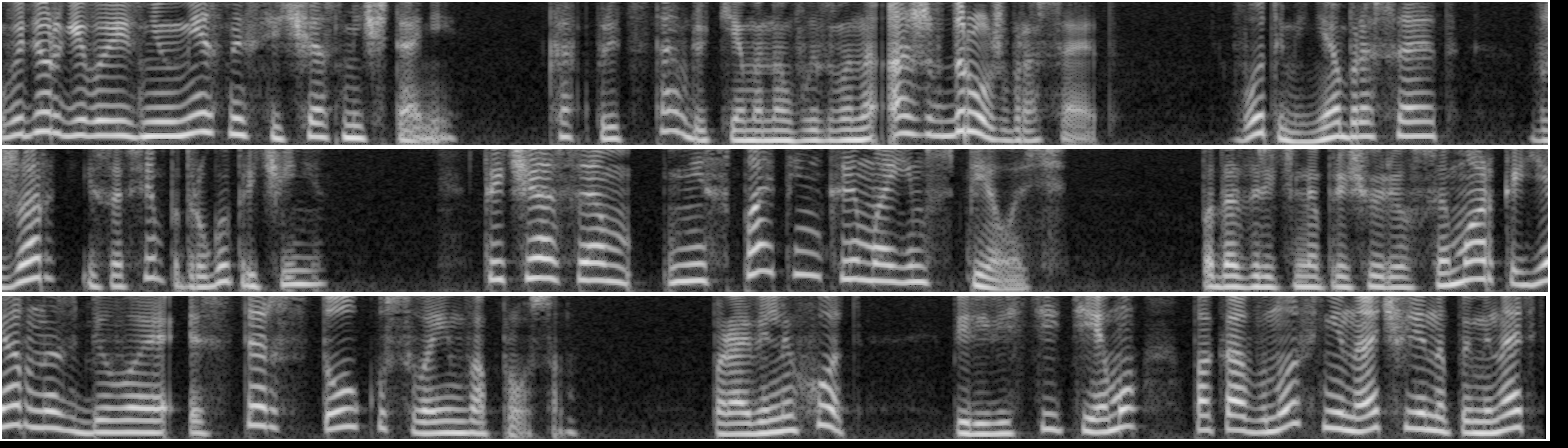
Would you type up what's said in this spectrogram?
выдергивая из неуместных сейчас мечтаний. «Как представлю, кем оно вызвано, аж в дрожь бросает». «Вот и меня бросает» в жар и совсем по другой причине. «Ты часом не с папенькой моим спелась?» Подозрительно прищурился Марк, явно сбивая Эстер с толку своим вопросом. Правильный ход — перевести тему, пока вновь не начали напоминать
